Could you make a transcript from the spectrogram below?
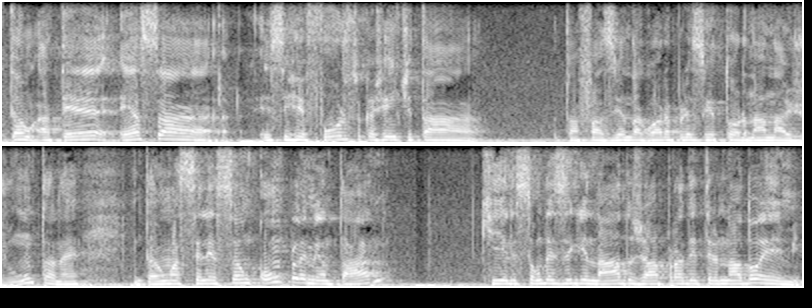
Então, até essa, esse reforço que a gente está tá fazendo agora para eles retornar na junta, né? Então, é uma seleção complementar que eles são designados já para determinado OM.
